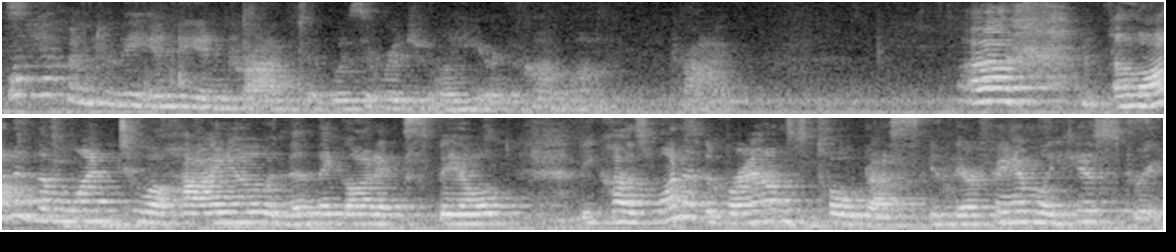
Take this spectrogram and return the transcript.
What happened to the Indian tribe that was originally here, the Conemaugh tribe? Uh, a lot of them went to Ohio and then they got expelled because one of the Browns told us in their family history,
